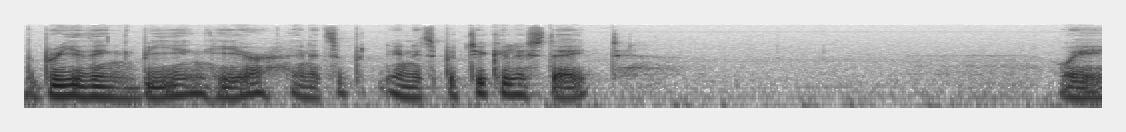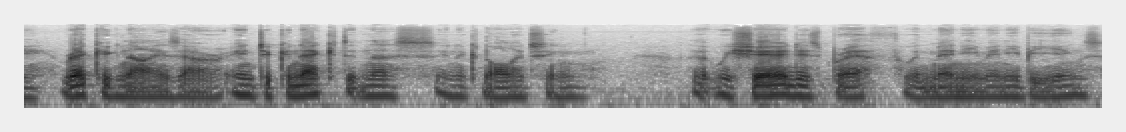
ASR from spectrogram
the breathing being here in its, in its particular state. We recognize our interconnectedness in acknowledging that we share this breath with many, many beings.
